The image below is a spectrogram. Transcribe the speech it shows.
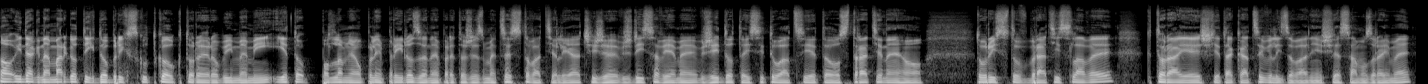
No inak na margo tých dobrých skutkov, ktoré robíme my, je to podľa mňa úplne prírodzené, pretože sme cestovatelia, čiže vždy sa vieme vžiť do tej situácie toho strateného turistu v Bratislave, ktorá je ešte taká civilizovanejšia samozrejme.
